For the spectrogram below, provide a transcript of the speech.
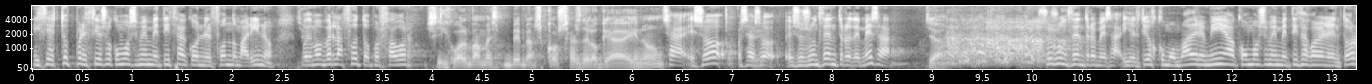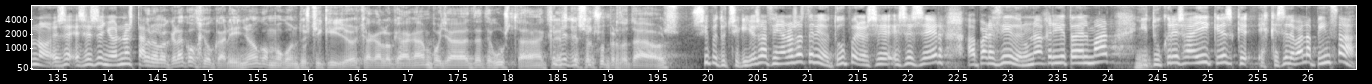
Dice, esto es precioso, cómo se mimetiza con el fondo marino. ¿Podemos ver la foto, por favor? Sí, igual va más, ve más cosas de lo que hay, ¿no? O sea, eso, o sea, eso, eso es un centro de mesa. Ya. Eso es un centro de mesa. Y el tío es como, madre mía, cómo se mimetiza con el entorno. Ese, ese señor no está Bueno, bien. porque le ha cogido cariño, como con tus chiquillos, que hagan lo que hagan, pues ya te, te gusta. Crees que son sí. Superdotados. Sí, pero tus chiquillos al final los has tenido tú, pero ese, ese ser ha aparecido en una grieta del mar y tú crees ahí que es que, es que se le va la pinza. Mm.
